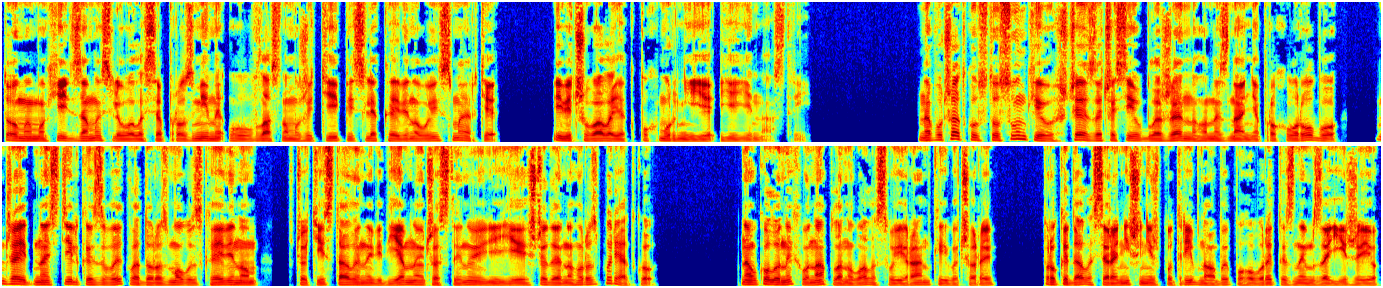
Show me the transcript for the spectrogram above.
то мимохідь замислювалася про зміни у власному житті після Кевінової смерті і відчувала, як похмурніє її настрій. На початку стосунків, ще за часів блаженного незнання про хворобу, Джейд настільки звикла до розмови з Кевіном, що ті стали невід'ємною частиною її щоденного розпорядку. Навколо них вона планувала свої ранки і вечори, прокидалася раніше, ніж потрібно, аби поговорити з ним за їжею,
